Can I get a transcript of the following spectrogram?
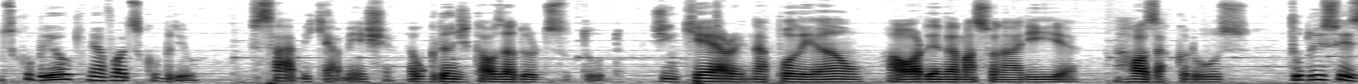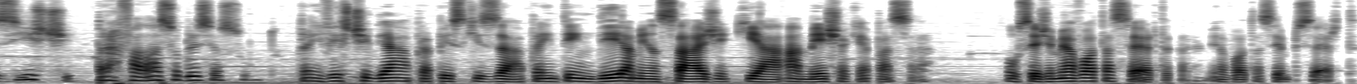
descobriu o que minha avó descobriu. Sabe que a mecha é o grande causador disso tudo. Jim Carrey, Napoleão, a Ordem da Maçonaria, a Rosa Cruz, tudo isso existe para falar sobre esse assunto, para investigar, para pesquisar, para entender a mensagem que a Ameixa quer passar. Ou seja, minha avó tá certa, cara. Minha avó tá sempre certa.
